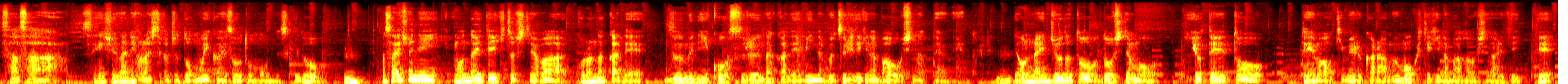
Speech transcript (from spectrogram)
さあさあ先週何話したかちょっと思い返そうと思うんですけどうん。最初に問題提起としてはコロナ禍で Zoom に移行する中でみんな物理的な場を失ったよねと。うん。でオンライン上だとどうしても予定とテーマを決めるから無目的な場が失われていって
